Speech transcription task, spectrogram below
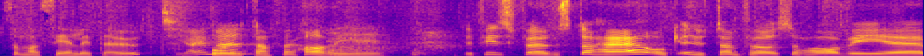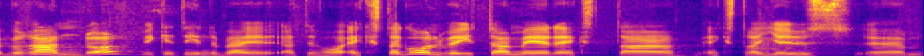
som man ser lite ut. Jajamän. Och utanför har vi det finns fönster här och utanför så har vi eh, verandor vilket innebär att det har extra golvyta med extra, extra ljus. Ehm,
